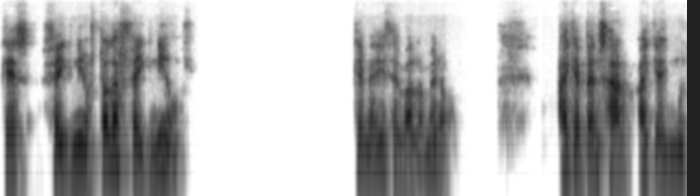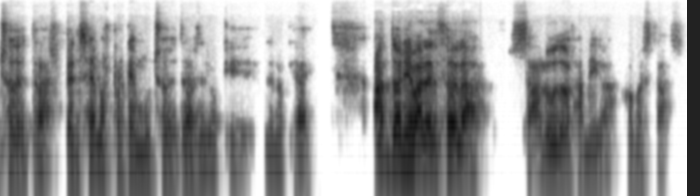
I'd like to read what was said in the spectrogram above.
que es fake news. Todo es fake news. ¿Qué me dice Baldomero? Hay que pensar, hay que hay mucho detrás. Pensemos porque hay mucho detrás de lo que, de lo que hay. Antonio Valenzuela, saludos amiga, ¿cómo estás?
